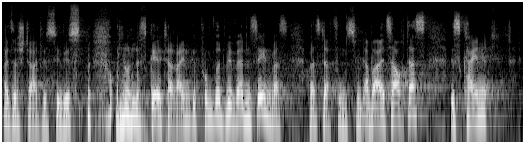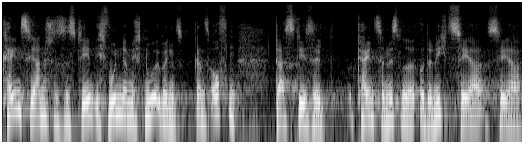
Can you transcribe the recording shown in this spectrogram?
als der Staat, wie Sie wissen, und nun das Geld hereingepumpt wird. Wir werden sehen, was, was da funktioniert. Aber also auch das ist kein keynesianisches System. Ich wundere mich nur übrigens ganz offen, dass diese Keynesianismus oder nicht sehr, sehr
